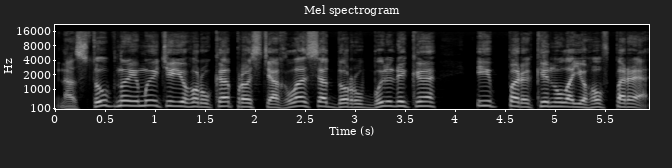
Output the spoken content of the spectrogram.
Наступної миті його рука простяглася до рубильника і перекинула його вперед.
